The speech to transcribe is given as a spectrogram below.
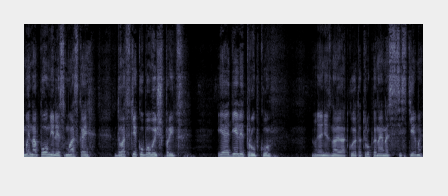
мы наполнили смазкой 20-кубовый шприц и одели трубку. Ну, я не знаю, откуда эта трубка, наверное, с системы.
